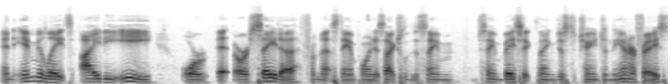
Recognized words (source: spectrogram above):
and emulates IDE or or SATA from that standpoint. It's actually the same same basic thing, just a change in the interface,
